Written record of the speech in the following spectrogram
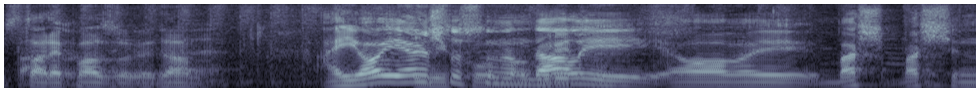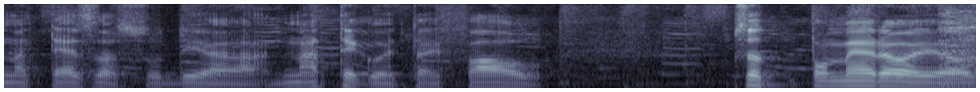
stare pazove, da. A i ovo je I što su nam dali, ovaj, baš, baš je natezao sudija, natego je taj faul. Sad pomerao je od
